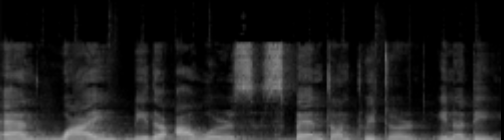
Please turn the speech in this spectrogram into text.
and Y be the hours spent on Twitter in a day.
